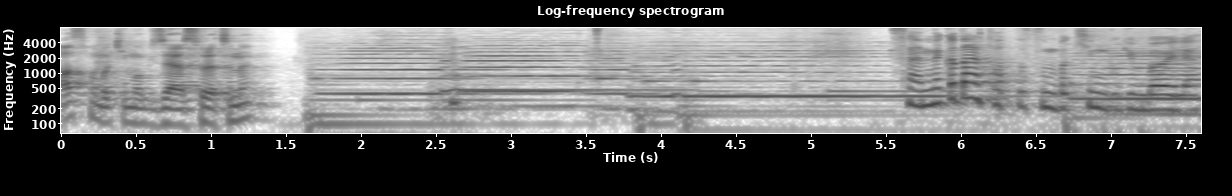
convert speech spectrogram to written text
asma bakayım o güzel suratını. Sen ne kadar tatlısın bakayım bugün böyle.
